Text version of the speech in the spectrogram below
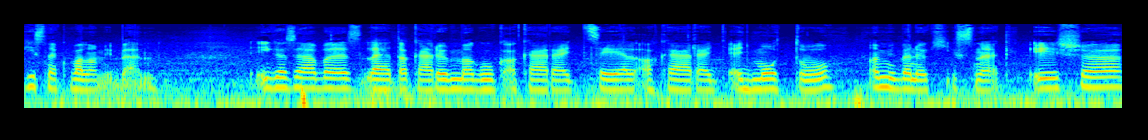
hisznek valamiben igazából ez lehet akár önmaguk, akár egy cél, akár egy, egy motto, amiben ők hisznek. És uh,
